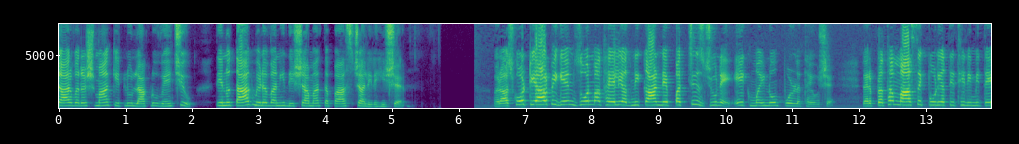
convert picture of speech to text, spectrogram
ચાર વર્ષમાં કેટલું લાકડું વેચ્યું તેનો તાગ મેળવવાની દિશામાં તપાસ ચાલી રહી છે. રાજકોટ ટીઆરપી ગેમ ઝોનમાં થયેલી અગ્નિકાંડને પચીસ જૂને એક મહિનો પૂર્ણ થયો છે. ત્યારે પ્રથમ માસિક પુણ્યતિથિ નિમિત્તે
